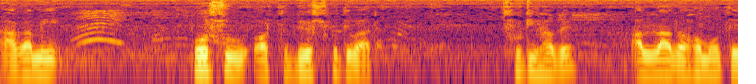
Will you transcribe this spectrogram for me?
আগামী পরশু, অর্থাৎ বৃহস্পতিবার, ছুটি হবে। আল্লাহ রহমতে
